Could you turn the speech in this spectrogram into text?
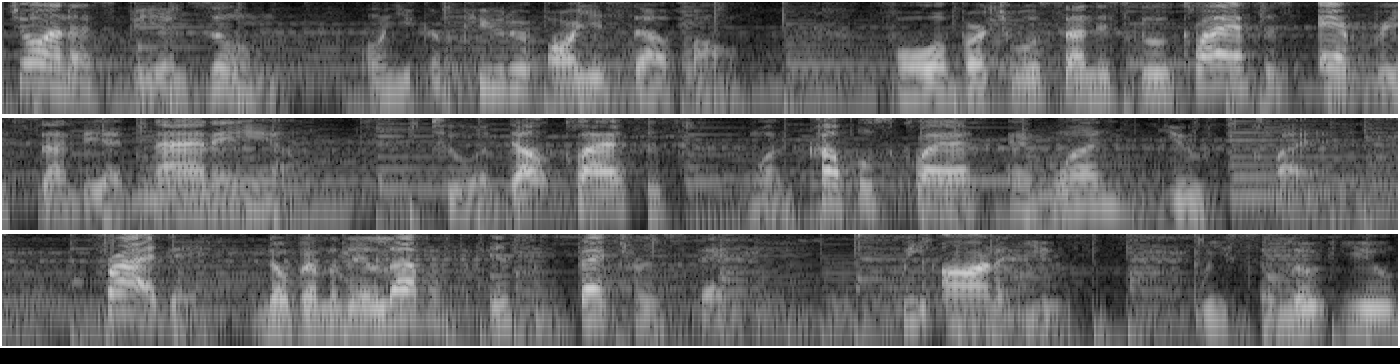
Join us via Zoom on your computer or your cell phone. Four virtual Sunday school classes every Sunday at 9 a.m. Two adult classes, one couples class, and one youth class. Friday, November the 11th, is Veterans Day. We honor you, we salute you,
